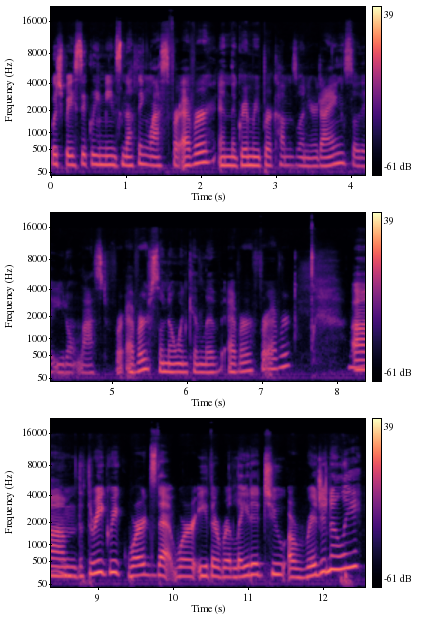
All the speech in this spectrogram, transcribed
which basically means nothing lasts forever. And the Grim Reaper comes when you're dying so that you don't last forever. So no one can live ever forever. Um, the three Greek words that were either related to originally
